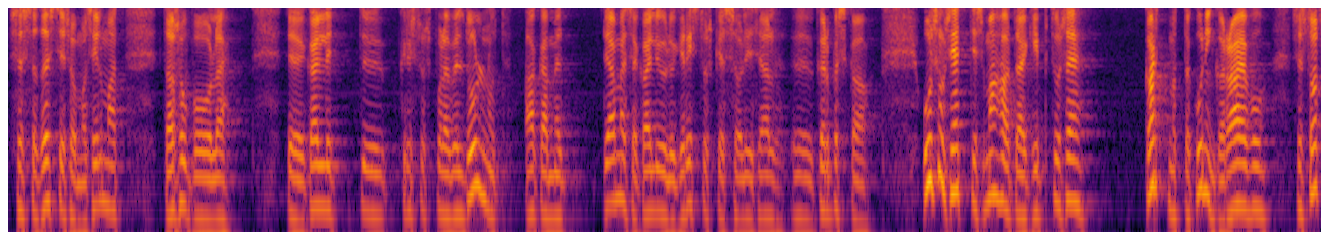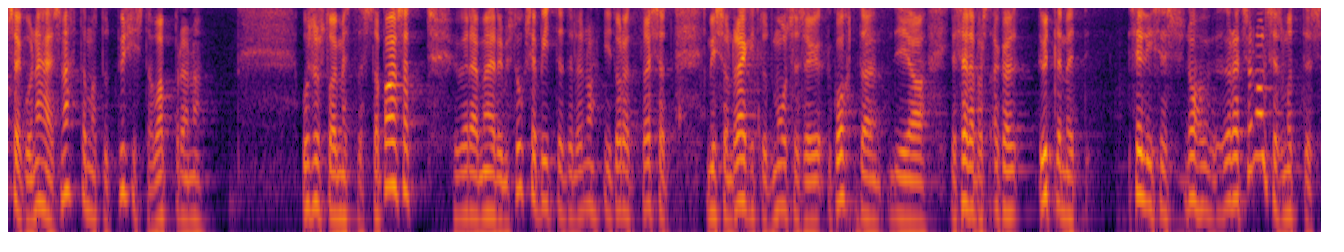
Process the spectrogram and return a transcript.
sest ta tõstis oma silmad tasu poole. kallid, Kristus pole veel tulnud, aga me teame, see kalju oli Kristus, kes oli seal kõrbes ka. usus jättis maha ta Egiptuse kartmata kuninga raevu, sest otsekui nähes nähtamatut, püsis ta vaprana. usus toimetas ta paasat, veremäärimist uksepiitadele, noh, nii toredad asjad, mis on räägitud Moosese kohta ja, ja sellepärast, aga ütleme, et sellises noh, ratsionaalses mõttes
